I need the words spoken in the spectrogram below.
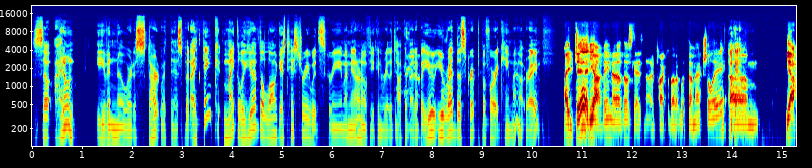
So I don't even know where to start with this, but I think Michael, you have the longest history with Scream. I mean, I don't know if you can really talk about it, but you you read the script before it came out, right? I did. Yeah, they know those guys know. I've talked about it with them actually. Okay. Um, yeah,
